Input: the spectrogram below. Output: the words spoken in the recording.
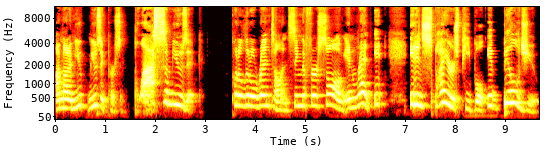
I'm not a mu- music person blast some music. Put a little rent on. Sing the first song in rent. It it inspires people. It builds you.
